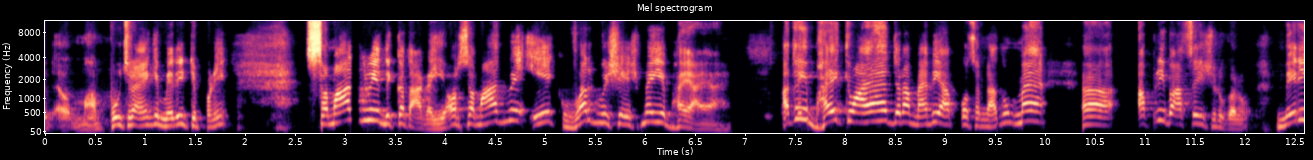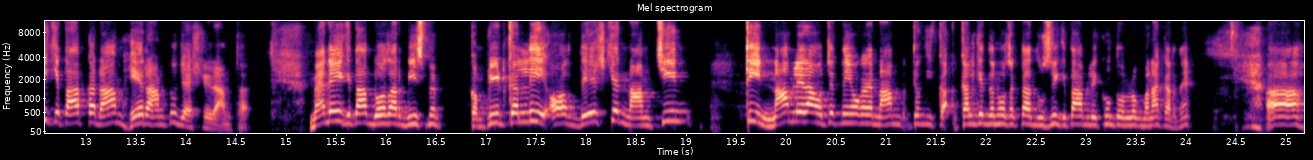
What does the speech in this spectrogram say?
पूछ रहे हैं कि मेरी टिप्पणी, समाज में दिक्कत आ गई है और समाज में एक वर्ग विशेष में ये भय आया है। अच्छा ये भय क्यों आया है? जरा मैं भी आपको समझा दूँ। मैं आ, अपनी बात से ही शुरू करूँ। मेरी किताब का नाम हे राम टू जय श्री राम था। मैंने ये किताब 2020 में कंप्लीट कर ली और देश के नामचीन तीन नाम लेना उचित नहीं होगा नाम क्योंकि कल के दिन हो सकता है दूसरी किताब लिखूं तो उन लोग मना कर दें। आ,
